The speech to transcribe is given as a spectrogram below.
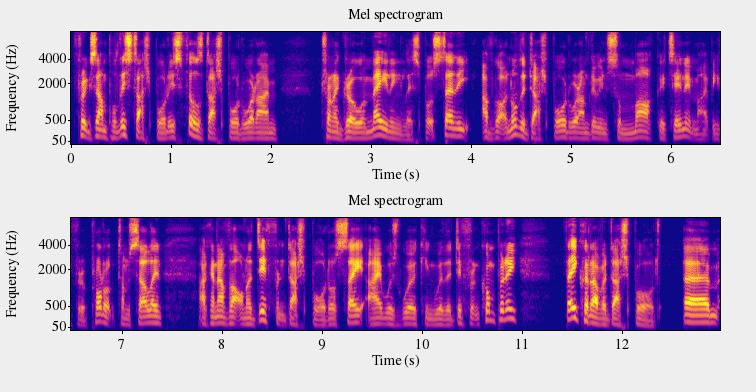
for example, this dashboard is Phil's dashboard where I'm trying to grow a mailing list. But steady, I've got another dashboard where I'm doing some marketing. It might be for a product I'm selling. I can have that on a different dashboard. Or say I was working with a different company, they could have a dashboard. Um,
